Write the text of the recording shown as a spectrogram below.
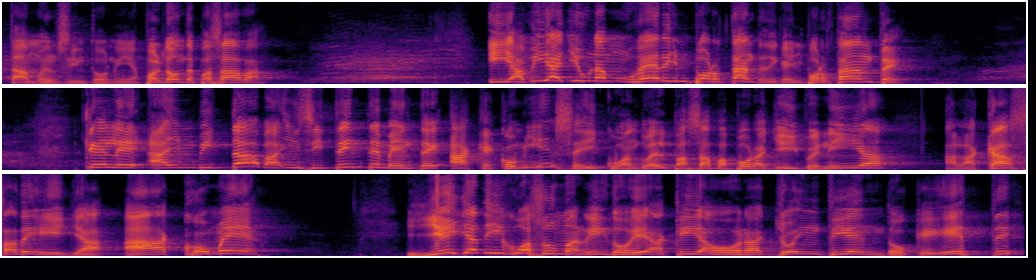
Estamos en sintonía. ¿Por dónde pasaba? Y había allí una mujer importante, diga importante, que le invitaba insistentemente a que comience. Y cuando él pasaba por allí, venía a la casa de ella a comer. Y ella dijo a su marido, he aquí ahora, yo entiendo que este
